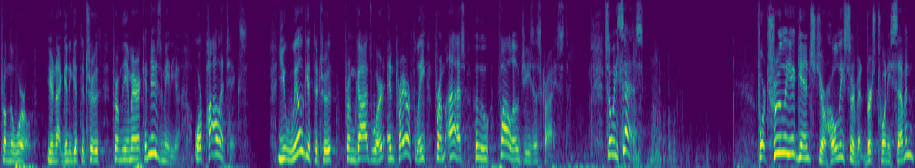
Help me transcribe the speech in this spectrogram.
from the world. You're not going to get the truth from the American news media or politics. You will get the truth from God's Word and prayerfully from us who follow Jesus Christ. So he says, For truly against your holy servant, verse 27,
